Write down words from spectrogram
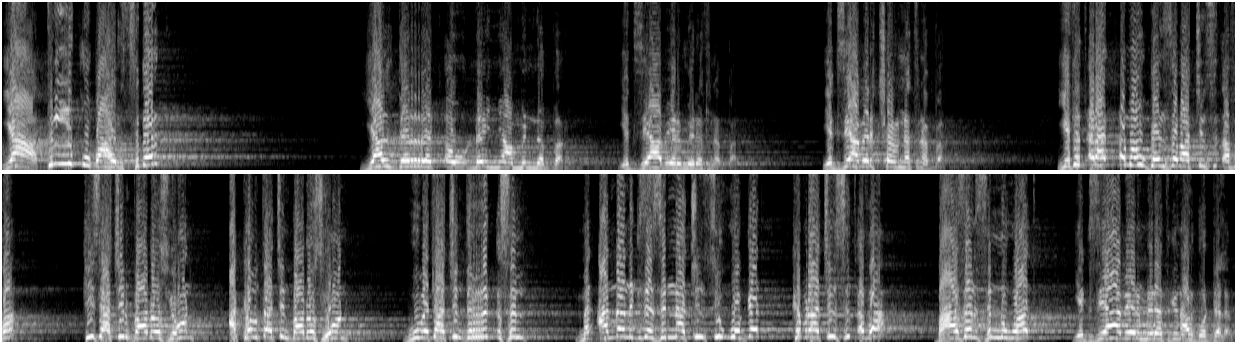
ያ ትልቁ ባህር ሲደርቅ ያልደረቀው ለእኛ ምን ነበር? የእግዚአብሔር ምሕረት ነበር። የእግዚአብሔር ቸርነት ነበር። የተጠራቀመው ገንዘባችን ሲጠፋ፣ ኪሳችን ባዶ ሲሆን፣ አካውንታችን ባዶ ሲሆን፣ ውበታችን ድርቅ ስል፣ አንዳንድ ጊዜ ዝናችን ሲወገድ፣ ክብራችን ሲጠፋ፣ በሐዘን ስንዋጥ፣ የእግዚአብሔር ምሕረት ግን አልጎደለም።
